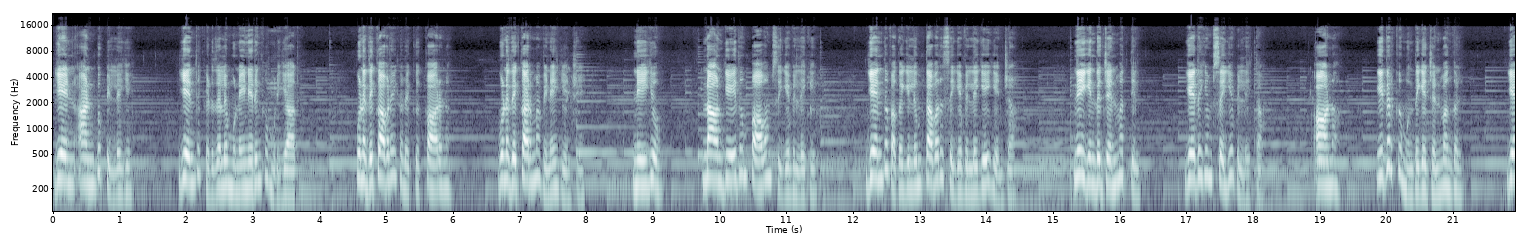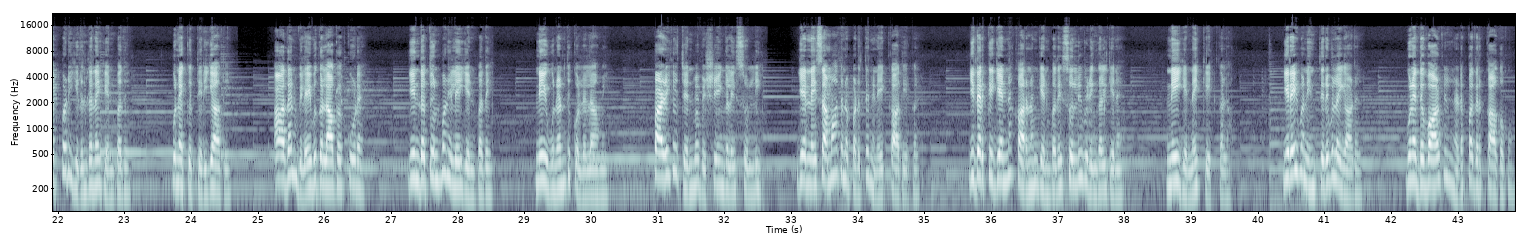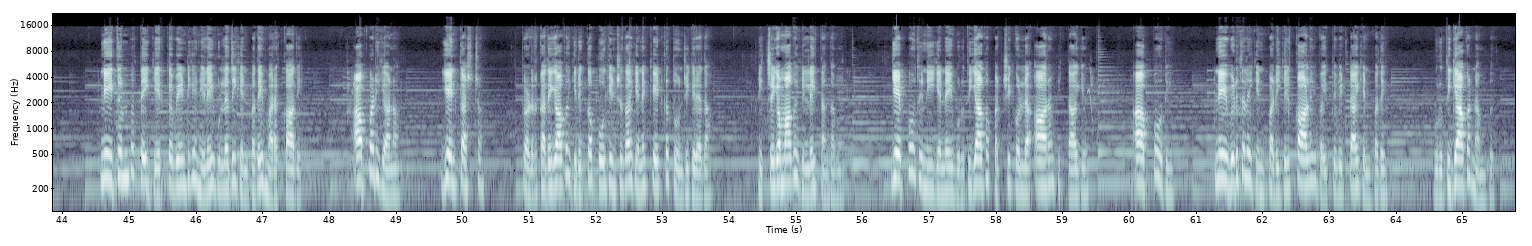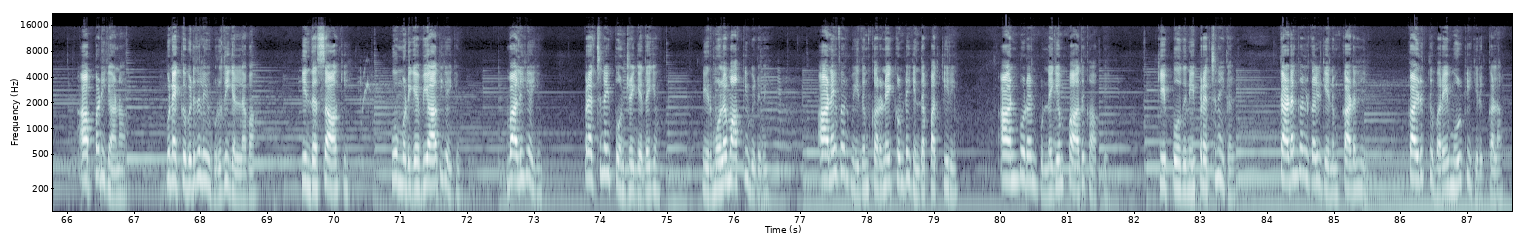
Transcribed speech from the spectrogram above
என் அன்பு பிள்ளையே எந்த கெடுதலும் உன்னை நெருங்க முடியாது. உனது கவலைகளுக்கு காரணம் உனது கர்ம வினை என்றேன் நீயோ நான் ஏதும் பாவம் செய்யவில்லையே எந்த வகையிலும் தவறு செய்யவில்லையே என்றார் நீ இந்த ஜென்மத்தில் எதையும் செய்யவில்லைதா ஆனால் இதற்கு முந்தைய ஜென்மங்கள் எப்படி இருந்தன என்பது உனக்கு தெரியாதே. அதன் விளைவுகளாக கூட இந்த துன்பநிலை என்பதை. நீ உணர்ந்து கொள்ளலாமே. பழைய ஜென்ம விஷயங்களை சொல்லி என்னை சமாதானப்படுத்த நினைக்காதீர்கள். இதற்கு என்ன காரணம் என்பதை சொல்லிவிடுங்கள் என நீ என்னை கேட்கலாம். இறைவனின் திருவிளையாடல் உனது வாழ்வில் நடப்பதற்காகவும் நீ துன்பத்தை ஏற்க வேண்டிய நிலை உள்ளது என்பதை மறக்காதே. அப்படியானால் என் கஷ்டம் தொடர்கதையாக இருக்கப் போகின்றதா என கேட்க தோன்றுகிறதா? நிச்சயமாக இல்லை தங்கமே. எப்போது நீ என்னை உறுதியாக பற்றிக்கொள்ள ஆரம்பித்தாயோ அப்போதே நீ விடுதலையின் படியில் காலை வைத்துவிட்டாய் என்பதை உறுதியாக நம்பு. அப்படியானால் உனக்கு விடுதலை உறுதியல்லவா? இந்த சாகி உம்முடைய வியாதியையும் வலியையும் பிரச்சனை போன்ற எதையும் நிர்மூலமாக்கி விடுவேன். அனைவர் மீதும் கருணை கொண்ட இந்த பக்கிரி அன்புடன் உன்னையும் பாதுகாப்பேன். இப்போது நீ பிரச்சனைகள் தடங்கல்கள் எனும் கடலில் கழுத்து வரை மூழ்கி இருக்கலாம்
